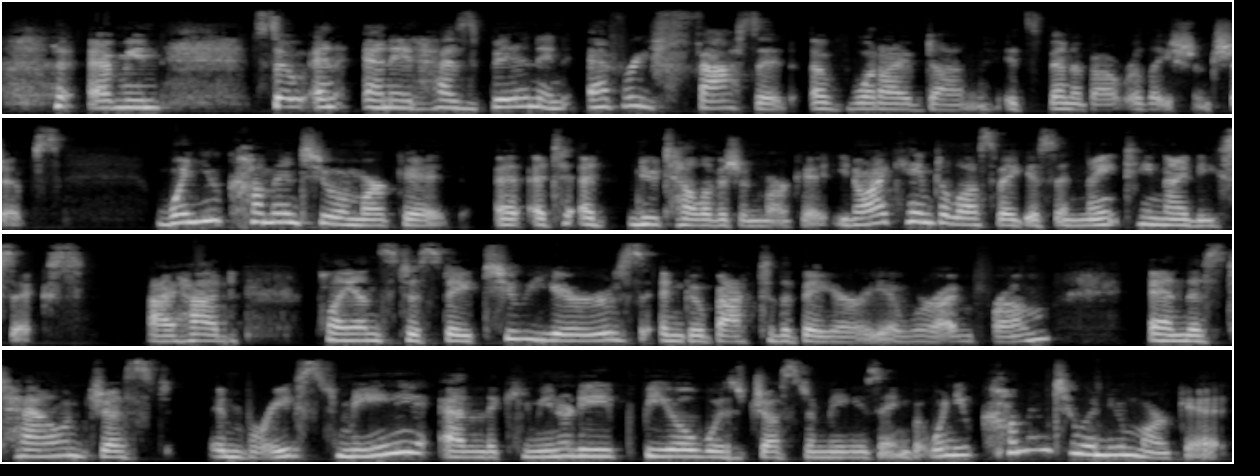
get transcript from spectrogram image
I mean, so and and it has been in every facet of what I've done. It's been about relationships. When you come into a market, a, a, a new television market, you know, I came to Las Vegas in 1996. I had plans to stay two years and go back to the Bay Area where I'm from. And this town just embraced me, and the community feel was just amazing. But when you come into a new market,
